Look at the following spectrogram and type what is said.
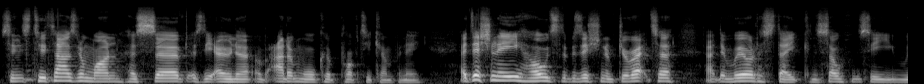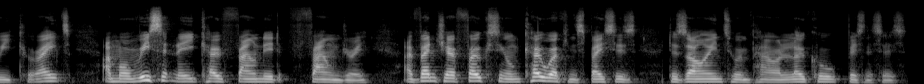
since 2001, has served as the owner of Adam Walker Property Company. Additionally, he holds the position of director at the real estate consultancy Recreate, and more recently co founded Foundry, a venture focusing on co working spaces designed to empower local businesses.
